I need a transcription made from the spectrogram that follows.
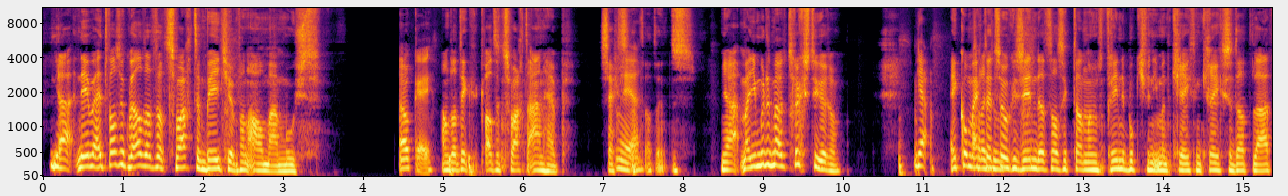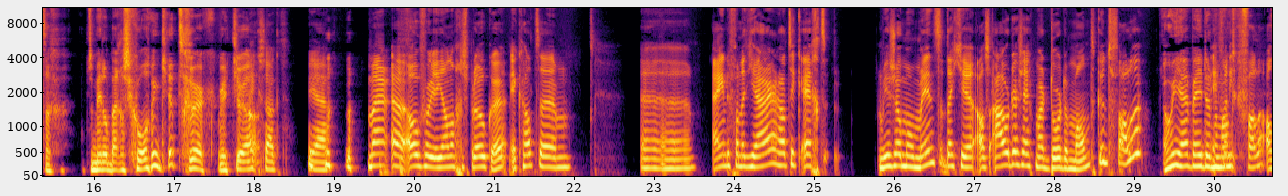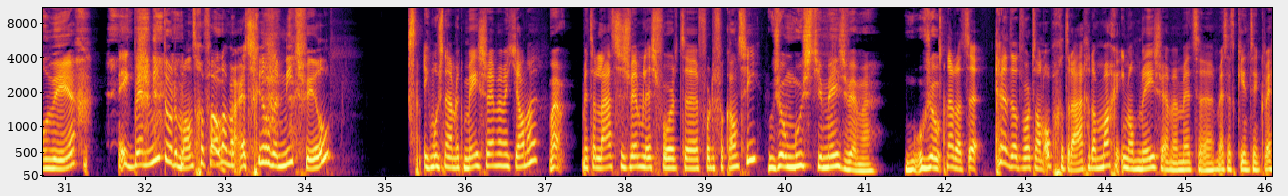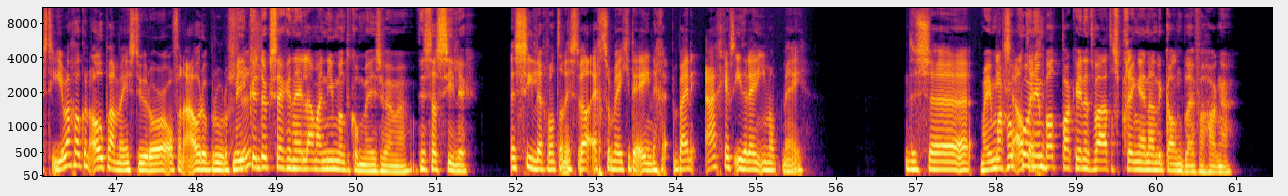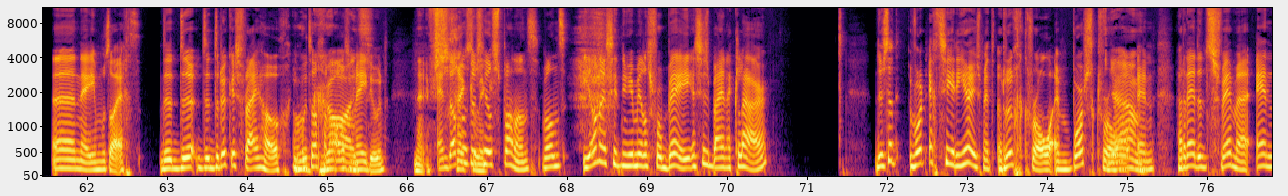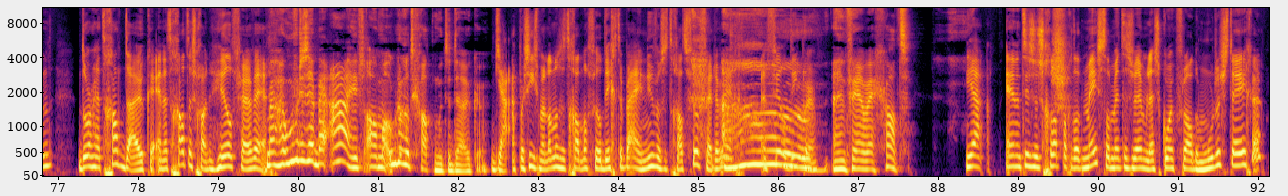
Ja, nee, maar het was ook wel dat dat zwart een beetje van Alma moest. Oké. Okay. Omdat ik altijd zwart aan heb, zegt ze Ja. dat altijd. Dus, ja, maar je moet het maar terugsturen. Ja. Ik kom echt uit zo'n gezin dat als ik dan een vriendenboekje van iemand kreeg, dan kreeg ze dat later op de middelbare school een keer terug, weet je wel. Exact. Ja. maar eh, over Janne gesproken. Ik had ehm eh, einde van het jaar had ik echt weer zo'n moment dat je als ouder zeg maar door de mand kunt vallen. Oh ja, ben je door de mand die- gevallen? Alweer? Ik ben niet door de mand gevallen, Oh. maar het scheelde niet veel. Ik moest namelijk meezwemmen met Janne. Maar Met de laatste zwemles voor, het, eh, voor de vakantie. hoezo moest je meezwemmen? Ho- Hoezo? Nou, dat, eh, dat wordt dan opgedragen. Dan mag iemand meezwemmen met, eh, met het kind in kwestie. Je mag ook een opa meesturen hoor. Of een oude broer of Maar zus. je kunt ook zeggen, nee, laat maar niemand komt meezwemmen. Of is dat zielig? Dat is zielig, want dan is het wel echt zo'n beetje de enige. Bijna, eigenlijk heeft iedereen iemand mee. Dus Maar je mag ook gewoon altijd- in bad pakken, in het water springen en aan de kant blijven hangen. Eh, nee, je moet wel echt... De, de, de druk is vrij hoog. Je Oh moet wel gewoon alles meedoen. Nee, En dat was dus heel spannend. Want Janne zit nu inmiddels voor B en ze is bijna klaar. Dus dat wordt echt serieus met rugcrawl en borstcrawl Ja. en reddend zwemmen en door het gat duiken. En het gat is gewoon heel ver weg. Maar hoefde zij bij A, heeft allemaal ook door het gat moeten duiken. Ja, precies. Maar dan is het gat nog veel dichterbij. En nu was het gat veel verder weg. En veel Oh, dieper. Een ver weg gat. Ja, en het is dus grappig dat meestal met de zwemles kom ik vooral de moeders tegen.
